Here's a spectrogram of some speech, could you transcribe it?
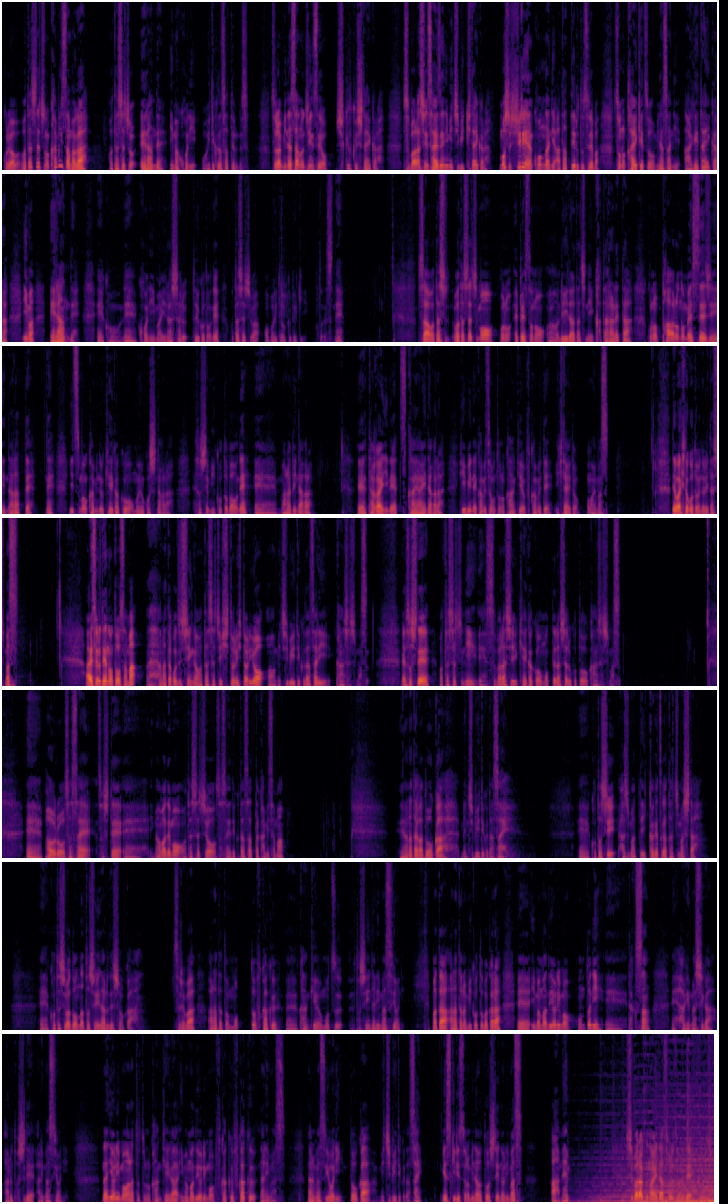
これは私たちの神様が私たちを選んで今ここに置いてくださっているんです。それは皆さんの人生を祝福したいから素晴らしい最善に導きたいからもし試練や困難に当たっているとすればその解決を皆さんにあげたいから今選んで、えー、こうね、ここに今いらっしゃるということをね私たちは覚えておくべきことですね。さあ私私たちもこのエペソのリーダーたちに語られたこのパウロのメッセージに倣って、ね、いつも神の計画を思い起こしながらそして御言葉をね、えー、学びながらえー、互いにね使い合いながら日々ね神様との関係を深めていきたいと思います。では一言お祈りいたします。愛する天のお父様あなたご自身が私たち一人一人を導いてくださり感謝します。そして私たちに素晴らしい計画を持っていらっしゃることを感謝します。え、パウロを支えそして、え、今までも私たちを支えてくださった神様。あなたがどうか導いてください、えー、今年始まって1ヶ月が経ちました、えー、今年はどんな年になるでしょうか。それはあなたともっと深く、関係を持つ年になりますように。またあなたの御言葉から、え今までよりも本当に、えたくさん、え励ましがある年でありますように。何よりもあなたとの関係が今までよりも深く深くなります。なりますようにどうか導いてください。イエス・キリストの皆を通して祈ります。アーメン。しばらくの間それぞれで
